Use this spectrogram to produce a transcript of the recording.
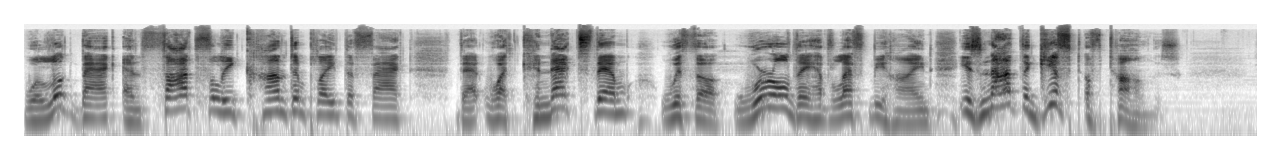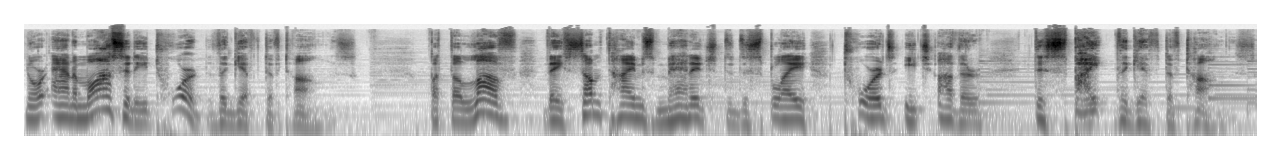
will look back and thoughtfully contemplate the fact that what connects them with the world they have left behind is not the gift of tongues, nor animosity toward the gift of tongues but the love they sometimes manage to display towards each other despite the gift of tongues.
